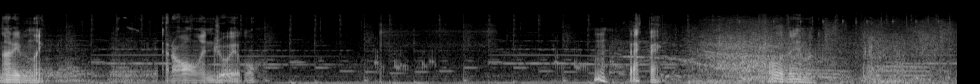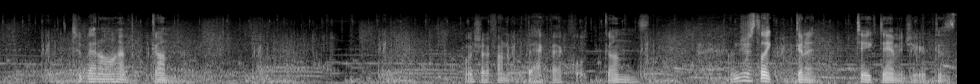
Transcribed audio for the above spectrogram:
Not even like at all enjoyable. Hmm. Backpack. Full of ammo. Too bad I don't have a gun. Wish I found a backpack full of guns. I'm just like gonna take damage here because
